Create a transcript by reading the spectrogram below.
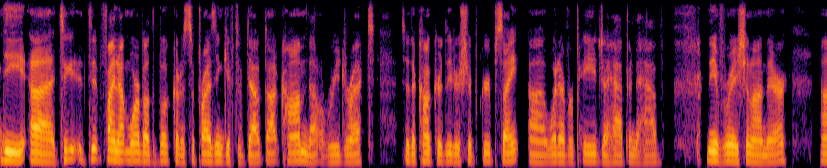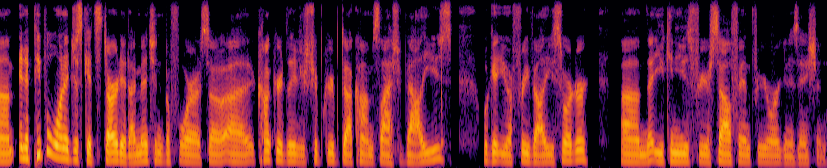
the uh, to, to find out more about the book, go to surprisinggiftofdoubt.com. That will redirect to the Concord Leadership Group site, uh, whatever page I happen to have the information on there. Um, and if people want to just get started, I mentioned before, so uh, concordleadershipgroup.com slash values will get you a free value sorter um, that you can use for yourself and for your organization.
